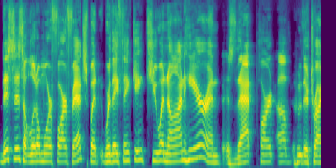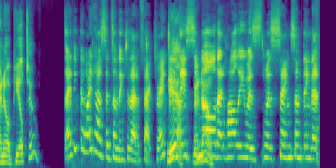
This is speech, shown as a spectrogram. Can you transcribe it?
This is a little more far fetched, but were they thinking QAnon here? And is that part of who they're trying to appeal to? I think the White House said something to that effect, right? Didn't yeah, they signal that Hawley was was saying something that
